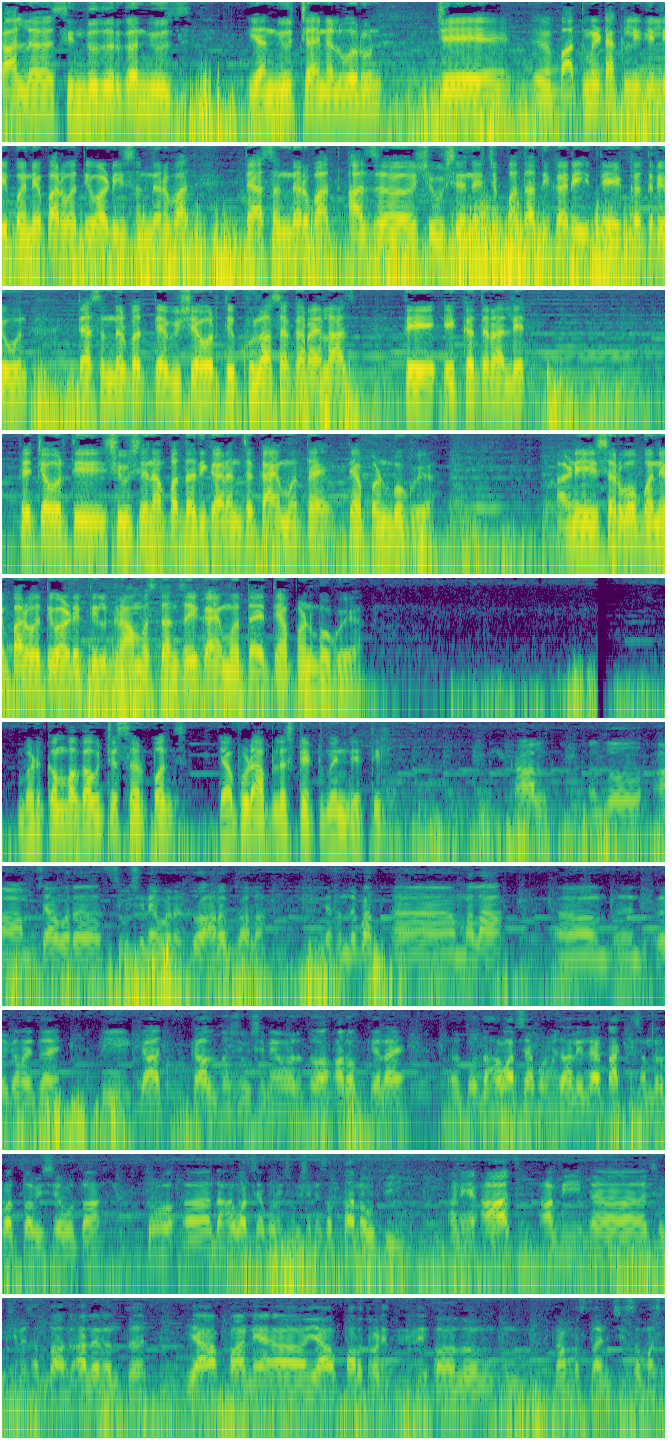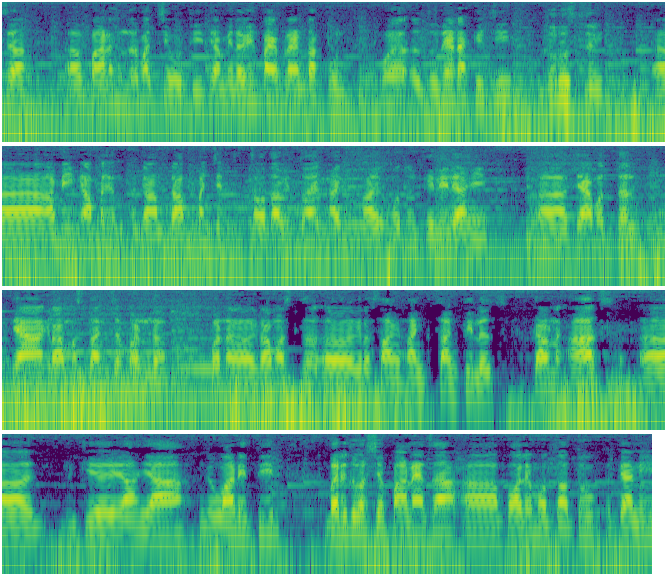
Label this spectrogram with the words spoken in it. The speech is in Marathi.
काल सिंधुदुर्ग न्यूज या न्यूज चॅनलवरून जे बातमी टाकली गेली बने पार्वतीवाडी संदर्भात त्या संदर्भात आज शिवसेनेचे पदाधिकारी इथे एकत्र येऊन त्या संदर्भात त्या विषयावरती खुलासा करायला आज ते एकत्र आलेत. त्याच्यावरती शिवसेना पदाधिकाऱ्यांचं काय मत आहे ते आपण बघूया. आणि सर्व बने पार्वतीवाडीतील ग्रामस्थांचंही काय मत आहे ते आपण बघूया. भडकंबा गावचे सरपंच यापुढे आपलं स्टेटमेंट देतील. काल जो आमच्यावर शिवसेनेवर जो आरोप झाला त्या संदर्भात मला डिक्लेअर करायचं आहे की काल काल जो शिवसेनेवर जो आरोप केला आहे तो दहा वर्षापूर्वी झालेल्या टाकी संदर्भातचा विषय होता. तो दहा वर्षापूर्वी शिवसेने सत्ता नव्हती आणि आज आम्ही शिवसेने सत्ता आल्यानंतर या पाण्या या पारतवाडीतील ग्रामस्थांची समस्या पाण्यासंदर्भातची होती. ती आम्ही नवीन पाईपलाईन टाकून व जुन्या टाकीची दुरुस्ती आम्ही ग्रामपंचायत ग्रामपंचायत चौदा वित्त आयोगमधून केलेली आहे. त्याबद्दल त्या ग्रामस्थांचं म्हणणं पण ग्रामस्थ सांग- सांग- सांगतीलच. कारण आज की या- वाडीतील बरेच वर्ष पाण्याचा प्रॉब्लेम होता. तो त्यांनी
